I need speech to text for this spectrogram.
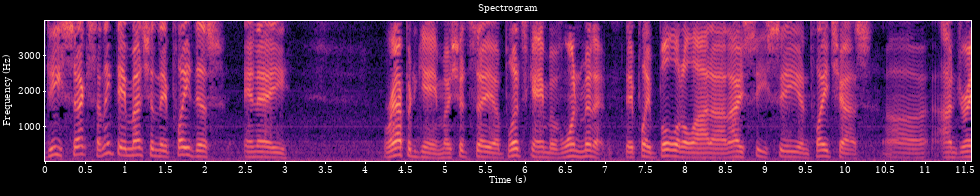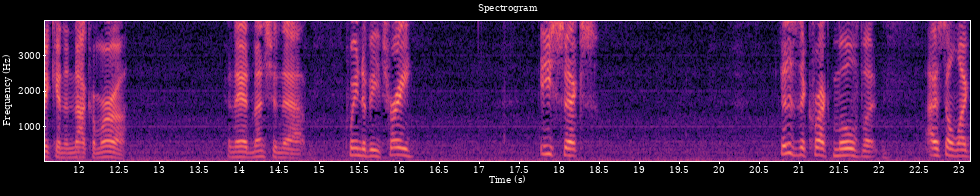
D6. I think they mentioned they played this in a rapid game, I should say a blitz game of one minute. They play bullet a lot on ICC and play chess, uh, Draken and Nakamura. And they had mentioned that. Queen to b3, e6. It is the correct move, but I just don't like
